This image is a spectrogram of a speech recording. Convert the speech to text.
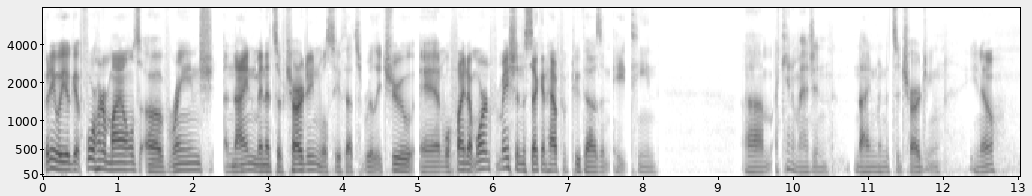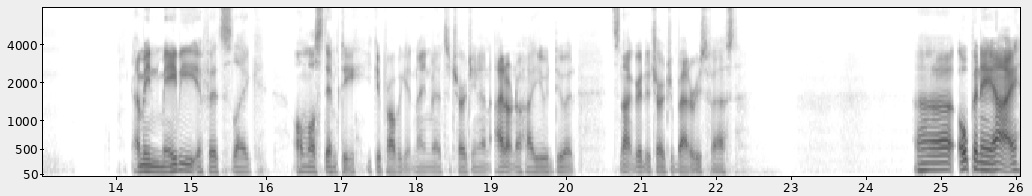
But anyway, you'll get 400 miles of range, nine minutes of charging. We'll see if that's really true, and we'll find out more information the second half of 2018. Um, I can't imagine nine minutes of charging. You know, I mean, maybe if it's like almost empty, you could probably get nine minutes of charging, and I don't know how you would do it. It's not good to charge your batteries fast. Uh, OpenAI,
